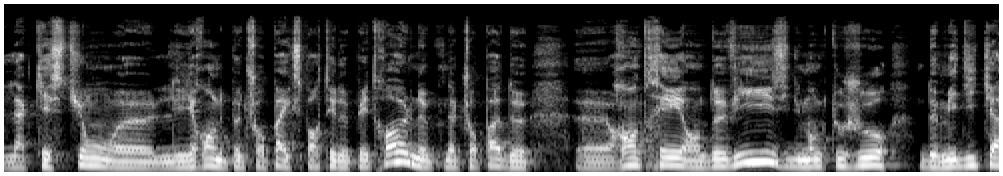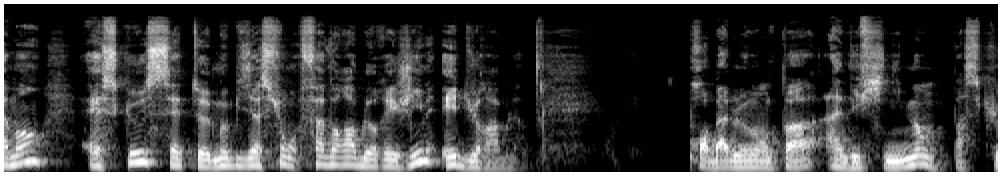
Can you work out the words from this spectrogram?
la question, l'Iran ne peut toujours pas exporter de pétrole, n'a toujours pas de rentrée en devises, il manque toujours de médicaments. Est-ce que cette mobilisation favorable au régime est durable? Probablement pas indéfiniment, parce que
